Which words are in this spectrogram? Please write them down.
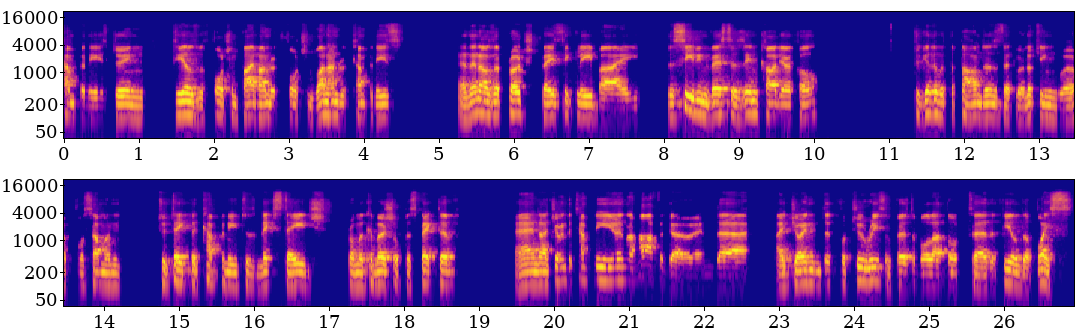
companies, doing deals with Fortune 500, Fortune 100 companies. And then I was approached basically by the seed investors in CardioKol together with the founders that were looking for someone to take the company to the next stage from a commercial perspective. And I joined the company a year and a half ago. And uh, I joined it for two reasons. First of all, I thought uh, the field of voice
